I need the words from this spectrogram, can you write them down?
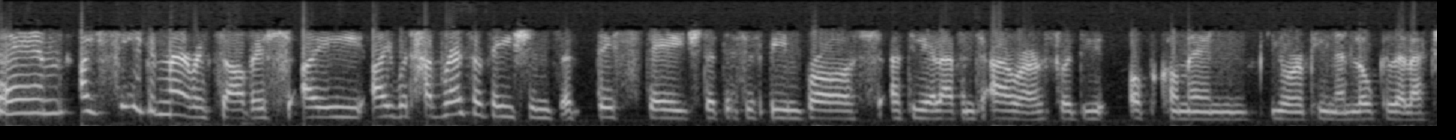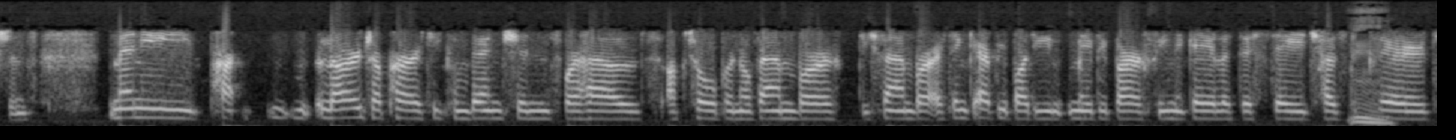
Um, I see the merits of it. I, I would have reservations at this stage that this is being brought at the 11th hour for the upcoming European and local elections. Many par- larger party conventions were held October, November, December. I think everybody, maybe bar Fine Gael at this stage, has mm. declared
